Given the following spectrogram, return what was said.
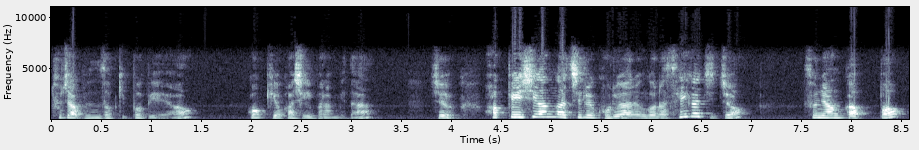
투자 분석 기법이에요. 꼭 기억하시기 바랍니다. 즉, 화폐의 시간 가치를 고려하는 것은 세 가지죠. 순환가법,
